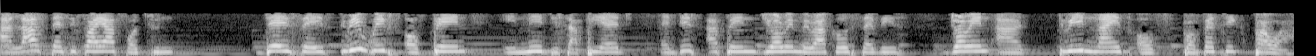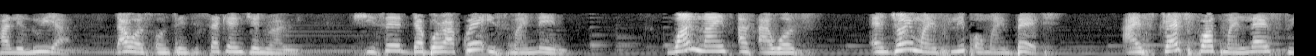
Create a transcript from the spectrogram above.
Our last testifier for today says three weeks of pain in me disappeared and this happened during miracle service during our three nights of prophetic power. Hallelujah. That was on 22nd January. She said, Deborah Kwe is my name. One night as I was enjoying my sleep on my bed, I stretched forth my legs to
